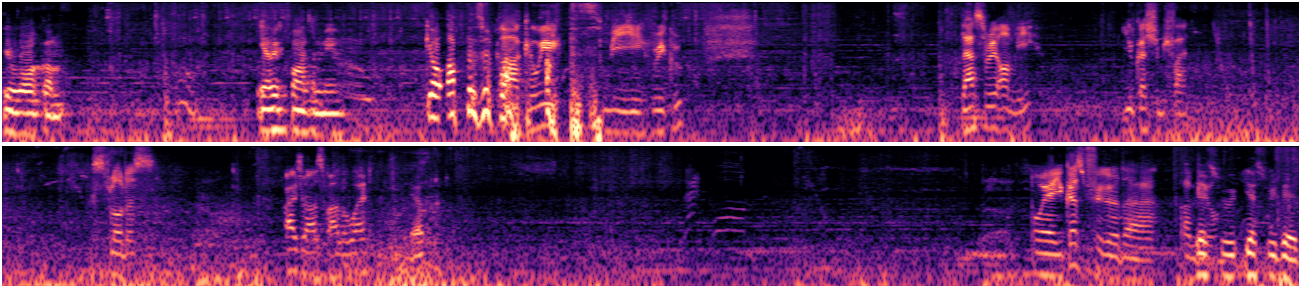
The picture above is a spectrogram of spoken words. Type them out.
You're welcome. Yeah, they spawned on me. Go up the zip Uh, line! can we Up the zip- we regroup? Lacery on me. You guys should be fine. Exploders. Hydras, by the way. Yep. Oh yeah, you guys triggered uh, a. Yes, we, yes, we did.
